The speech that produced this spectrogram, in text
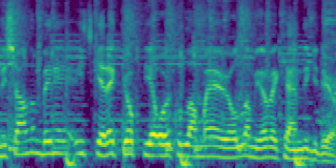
nişanlım beni hiç gerek yok diye oy kullanmaya yollamıyor ve kendi gidiyor.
